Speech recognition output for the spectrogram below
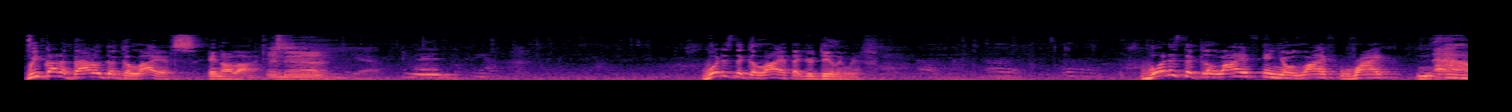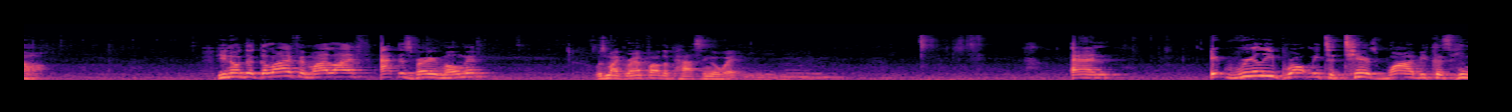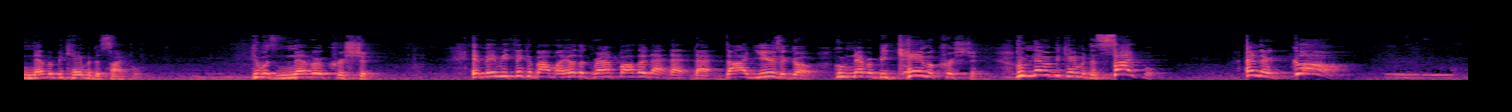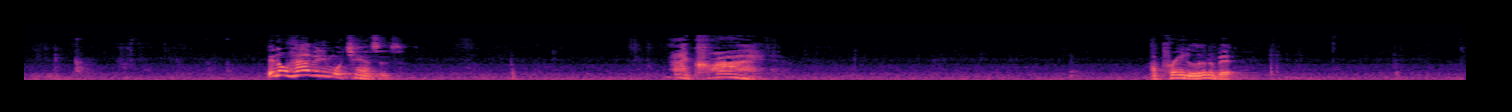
we've got to battle the Goliaths in our lives. Amen. Yeah. Amen. What is the Goliath that you're dealing with? What is the Goliath in your life right now? You know, the Goliath in my life at this very moment was my grandfather passing away. And it really brought me to tears. Why? Because he never became a disciple, he was never a Christian. It made me think about my other grandfather that, that, that died years ago, who never became a Christian, who never became a disciple. And they're gone. They don't have any more chances. And I cried. I prayed a little bit.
